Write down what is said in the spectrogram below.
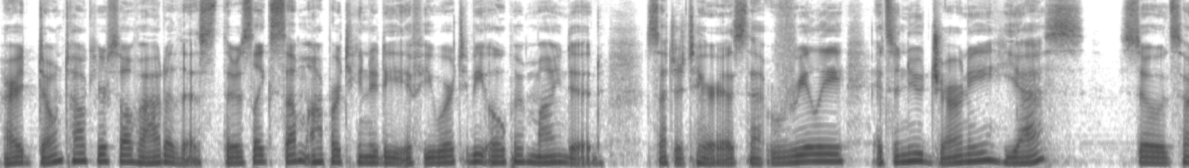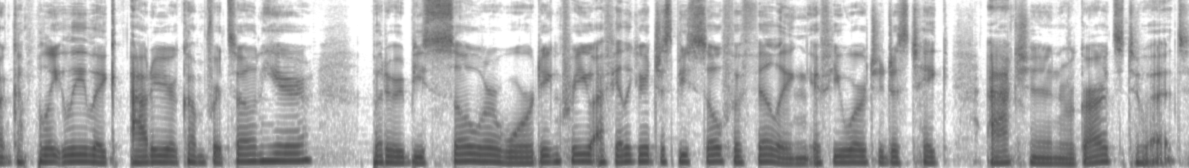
All right, don't talk yourself out of this. There's like some opportunity if you were to be open-minded, Sagittarius, that really it's a new journey, yes. So it's not completely like out of your comfort zone here, but it would be so rewarding for you. I feel like it would just be so fulfilling if you were to just take action in regards to it.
